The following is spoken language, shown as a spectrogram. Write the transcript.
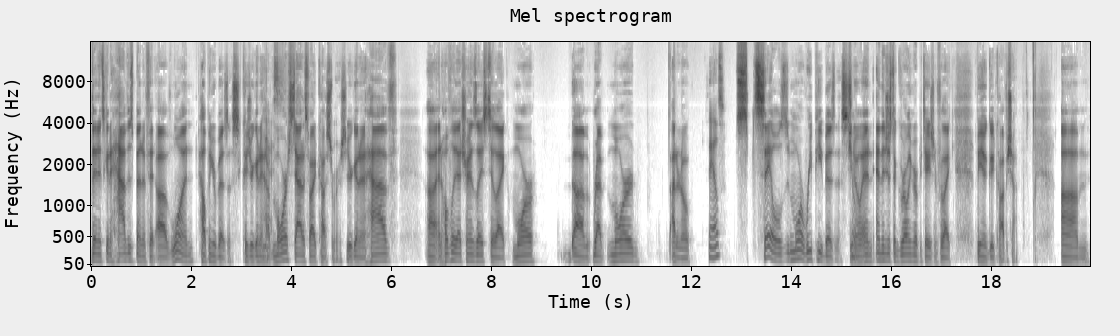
then it's going to have this benefit of one helping your business because you're going to have Yes. more satisfied customers. You're going to have, uh, and hopefully that translates to like more, um, rev, more, I don't know, Sales. Sales, more repeat business, you know, and and then just a growing reputation for like being a good coffee shop. Um,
